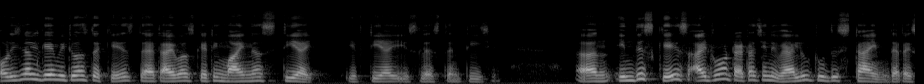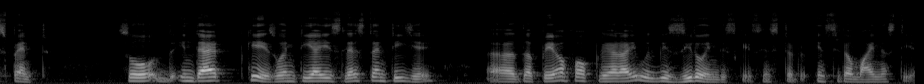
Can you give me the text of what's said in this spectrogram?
original game it was the case that I was getting minus T i if Ti is less than Tj. And in this case I do not attach any value to this time that I spent. So, in that case when Ti is less than Tj uh, the payoff of player i will be 0 in this case instead instead of minus Ti.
